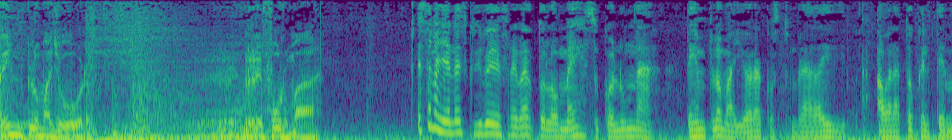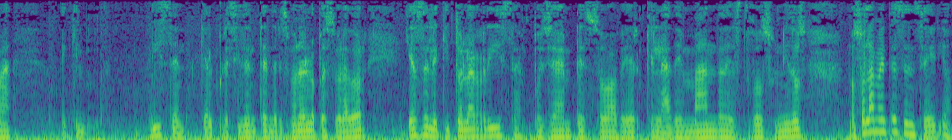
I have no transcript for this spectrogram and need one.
Templo Mayor. Reforma. Esta mañana escribe Fray Bartolomé su columna Templo Mayor acostumbrada y ahora toca el tema de que Dicen que al presidente Andrés Manuel López Obrador ya se le quitó la risa, pues ya empezó a ver que la demanda de Estados Unidos no solamente es en serio,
